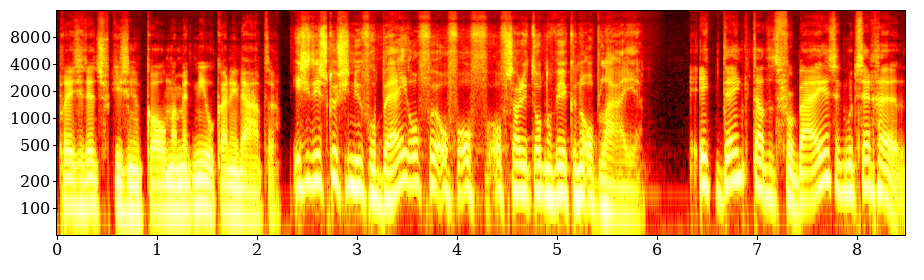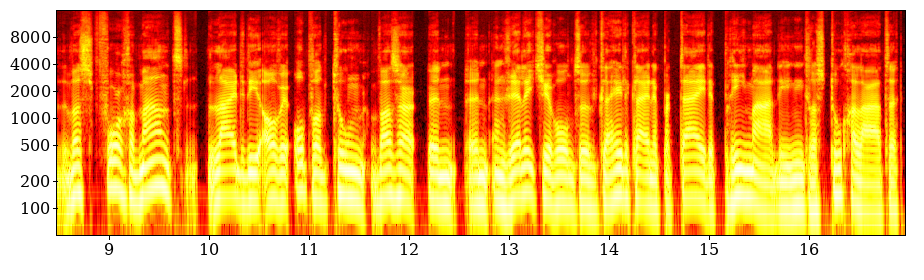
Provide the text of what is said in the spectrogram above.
presidentsverkiezingen komen met nieuwe kandidaten. Is die discussie nu voorbij of, of, of, of zou die toch nog weer kunnen oplaaien? Ik denk dat het voorbij is. Ik moet zeggen, was vorige maand leidde die alweer op. Want toen was er een, een, een relletje rond een hele kleine partij, de Prima, die niet was toegelaten.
